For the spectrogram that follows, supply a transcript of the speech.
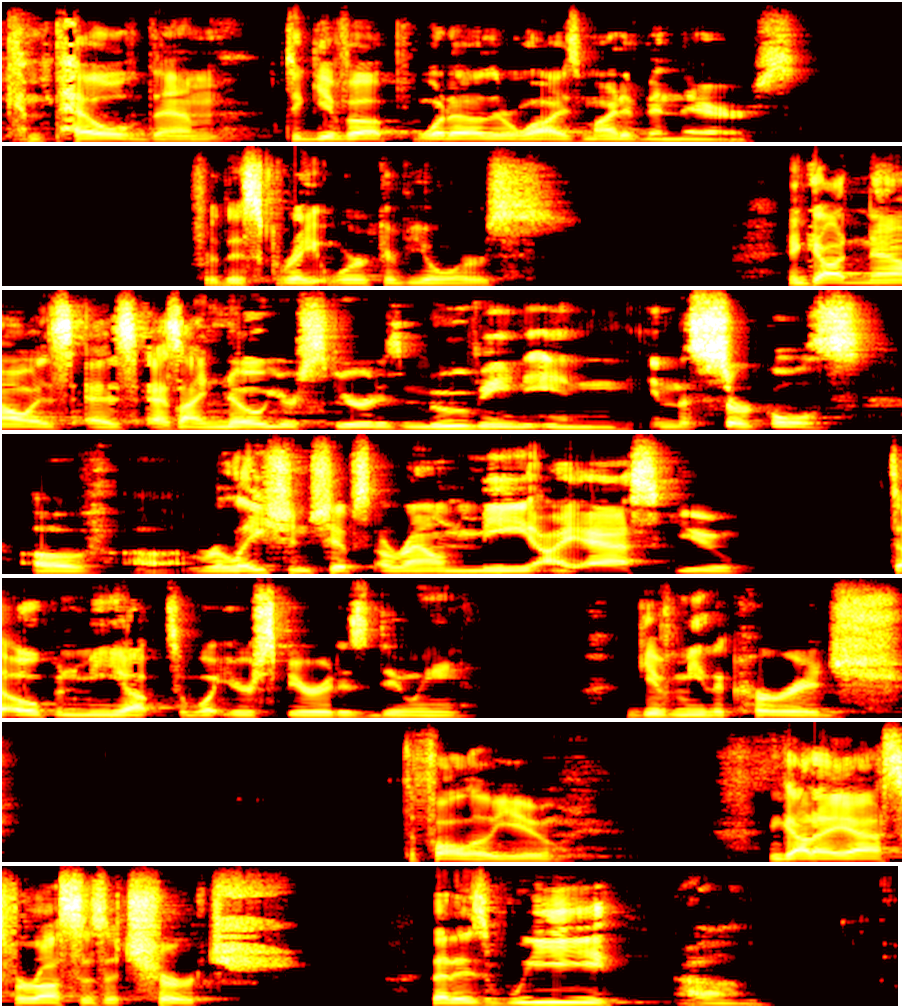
compelled them to give up what otherwise might have been theirs for this great work of yours. And God, now as, as, as I know your spirit is moving in, in the circles of uh, relationships around me, I ask you to open me up to what your spirit is doing. Give me the courage to follow you. And God, I ask for us as a church that as we um,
